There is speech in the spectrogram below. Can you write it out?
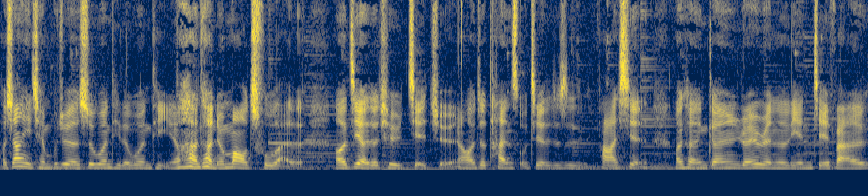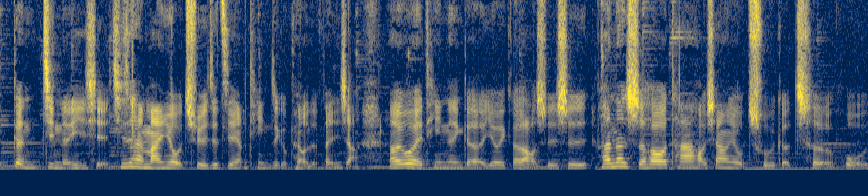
好像以前不觉得是问题的问题，然后突然就冒出来了，然后接着就去解决，然后就探索，接着就是发现，然后可能跟人与人的连接反而更近了一些，其实还蛮有趣的。就之前有听这个朋友的分享，然后我也听那个有一个老师是，他那时候他好像有出一个车祸，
